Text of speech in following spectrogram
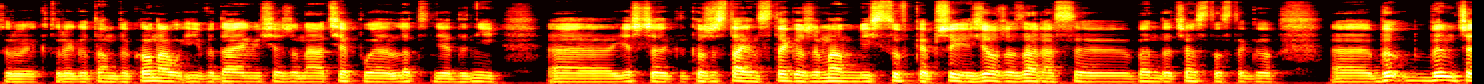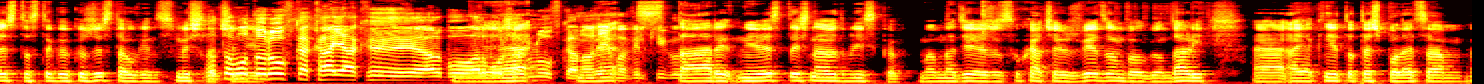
który, którego tam dokonał i wydaje mi się, że na ciepłe letnie dni, e, jeszcze korzystając z tego, że mam miejscówkę przy jeziorze, zaraz e, będę często z tego, e, by, bym często z tego korzystał, więc myślę... No to motorówka, nie... kajak e, albo, nie, albo żaglówka, no nie, nie, ma wielkiego... Stary, nie jesteś nawet blisko. Mam nadzieję, że słuchacze już wiedzą, bo oglądali, e, a jak nie, to też polecam,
